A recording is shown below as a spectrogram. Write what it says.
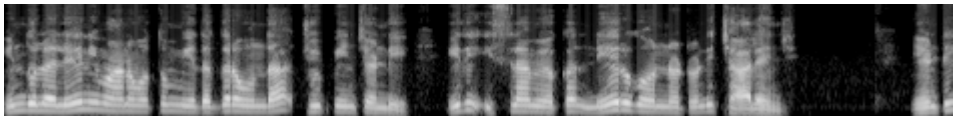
ఇందులో లేని మానవత్వం మీ దగ్గర ఉందా? చూపించండి. ఇది ఇస్లాం యొక్క నేరుగా ఉన్నటువంటి ఛాలెంజ్. ఏంటి?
